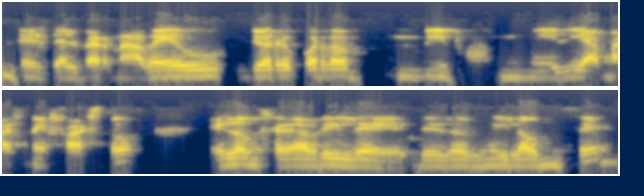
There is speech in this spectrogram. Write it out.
desde el Bernabéu. Yo recuerdo mi, día más nefasto, el 11 de abril de, 2011,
